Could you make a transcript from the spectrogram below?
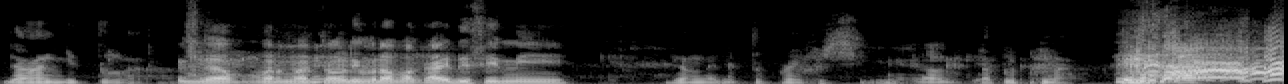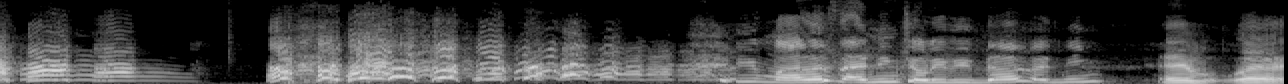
Jangan gitulah. Enggak pernah coli berapa kali di sini. jangan itu privacy. Oke. Tapi pernah. Ih males anjing coli di das anjing. Eh weh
